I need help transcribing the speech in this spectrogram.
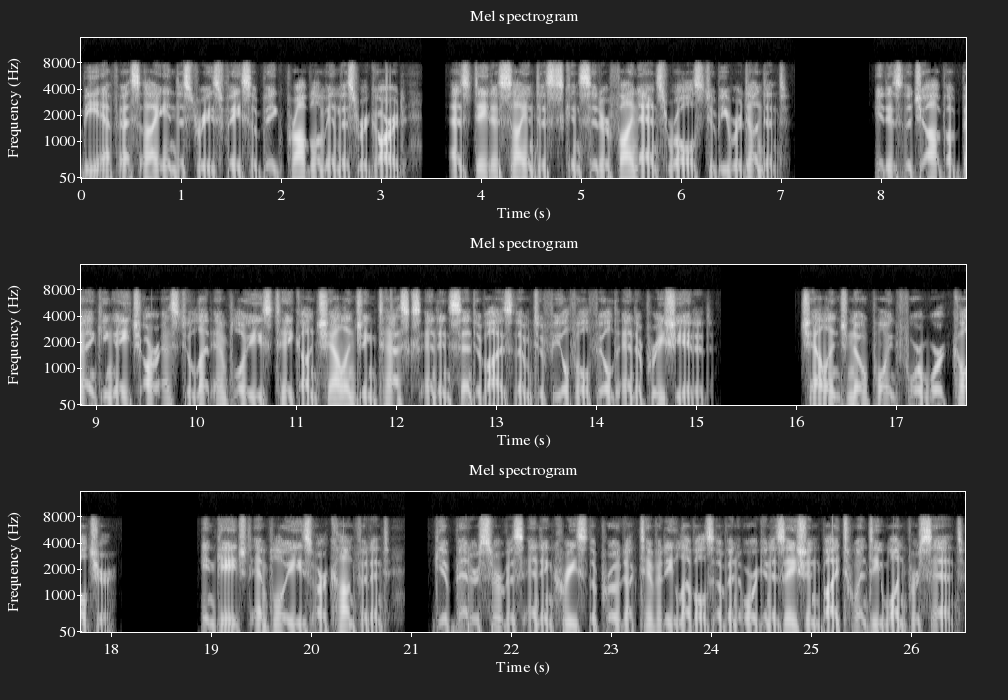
BFSI industries face a big problem in this regard, as data scientists consider finance roles to be redundant. It is the job of banking HRS to let employees take on challenging tasks and incentivize them to feel fulfilled and appreciated. Challenge No. Point for work culture. Engaged employees are confident, give better service and increase the productivity levels of an organization by 21%.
